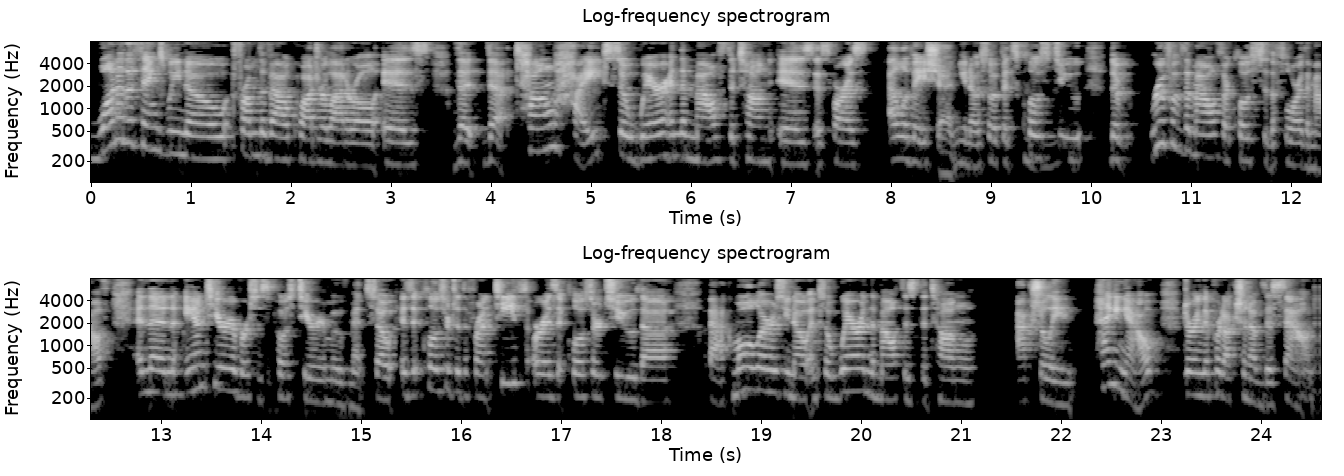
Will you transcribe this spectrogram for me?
one of the things we know from the vowel quadrilateral is that the tongue height. So, where in the mouth the tongue is as far as elevation, you know, so if it's close mm-hmm. to the roof of the mouth or close to the floor of the mouth, and then anterior versus posterior movement. So, is it closer to the front teeth or is it closer to the back molars, you know, and so where in the mouth is the tongue actually hanging out during the production of this sound?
